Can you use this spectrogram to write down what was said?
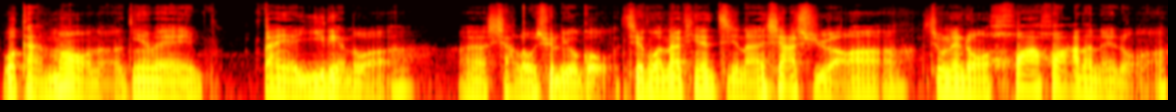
我感冒呢，因为半夜一点多。呃，下楼去遛狗，结果那天济南下雪了，就那种哗哗的那种。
